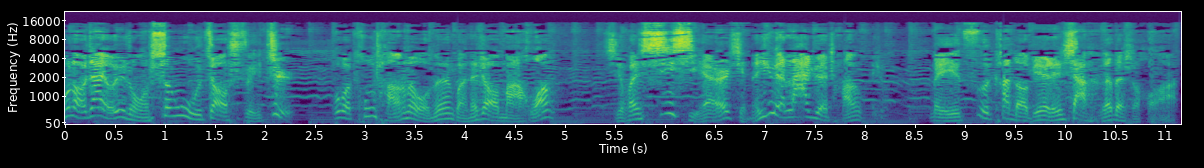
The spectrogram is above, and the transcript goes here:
我们老家有一种生物叫水蛭，不过通常呢，我们管它叫蚂蟥，喜欢吸血，而且呢越拉越长。哎呦，每次看到别人下河的时候啊，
